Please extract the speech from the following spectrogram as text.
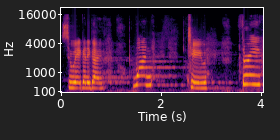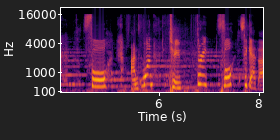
So we're going to go one, two, three, four, and one, two, three, four, together.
